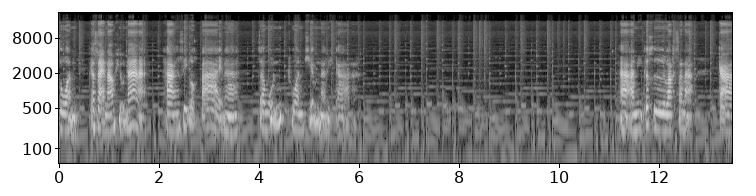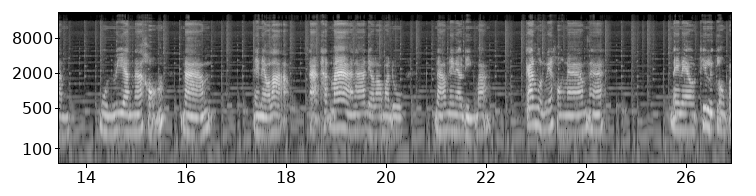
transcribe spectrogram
ส่วนกระแสน้ำผิวหน้าทางซีกโลกใต้นะ จะหมุนทวนเข็มนาฬิกา อ่าอันนี้ก็คือลักษณะการหมุนเวียนนะของน้ำในแนวราบ อะถัดมานะ เดี๋ยวเรามาดูน้ำในแนวดิ่งบ้าง การหมุนเวียนของน้ำนะในแนวที่ลึกลงไป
